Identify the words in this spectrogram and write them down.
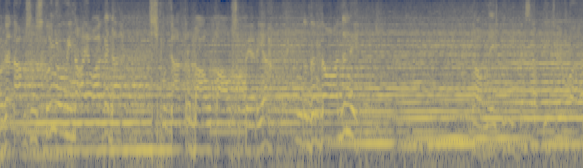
pagkatapos ng school nyo, uwi na kayo agad, ha? Tapos magtatrabaho pa ako sa perya. Ang gaganda nga dun, eh. Oh, makikinig ka sa teacher mo, ha?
